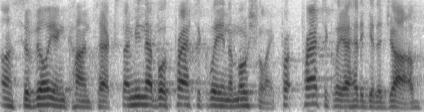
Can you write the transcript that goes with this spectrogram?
a civilian context. I mean that both practically and emotionally. Pr- practically, I had to get a job.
